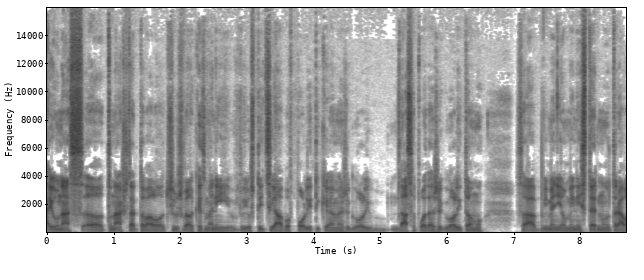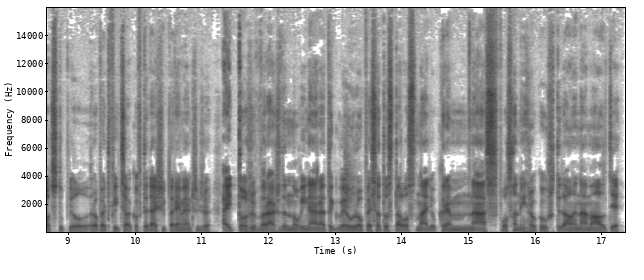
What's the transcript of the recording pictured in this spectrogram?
aj u nás uh, to naštartovalo či už veľké zmeny v justícii alebo v politike. Vieme, že kvôli, dá sa povedať, že kvôli tomu sa vymenil minister vnútra, odstúpil Robert Fico ako vtedajší premiér, čiže aj to, že vražda novinára, tak v Európe sa to stalo snáď okrem nás v posledných rokoch už teda len na Malte.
